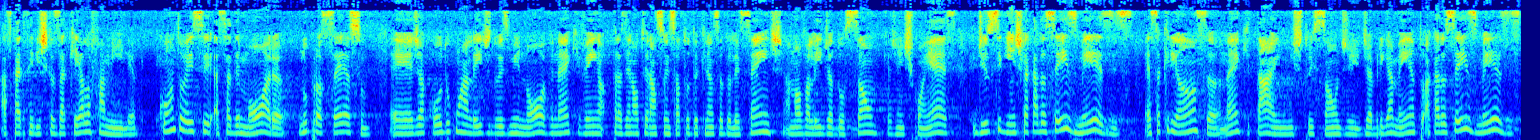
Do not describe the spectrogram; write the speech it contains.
às características daquela família. Quanto a esse, essa demora no processo, é, de acordo com a lei de 2009, né, que vem trazendo alterações no Estatuto da Criança e Adolescente, a nova lei de adoção, que a gente conhece, diz o seguinte, que a cada seis meses, essa criança, né, que está em instituição de, de abrigamento, a cada seis meses,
